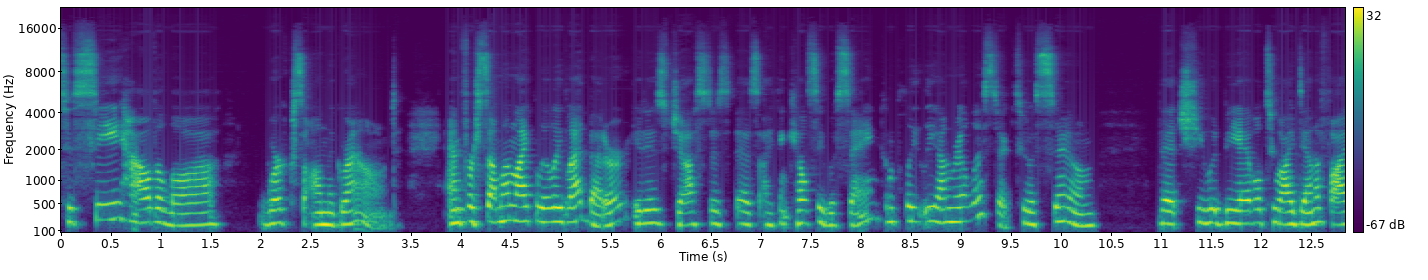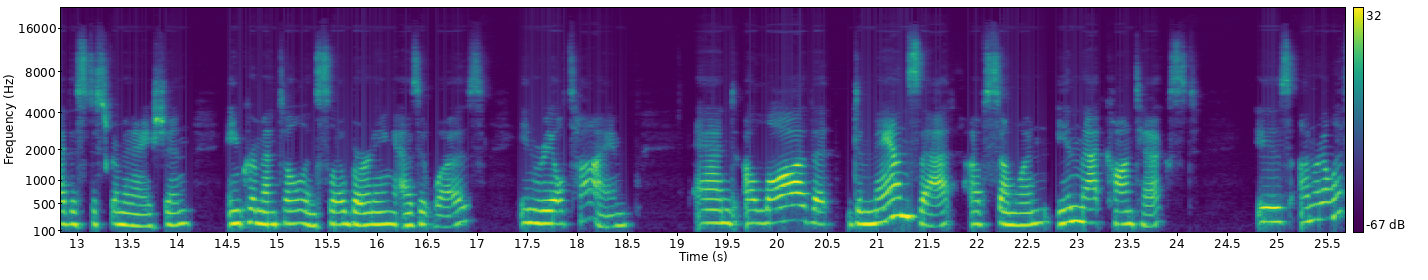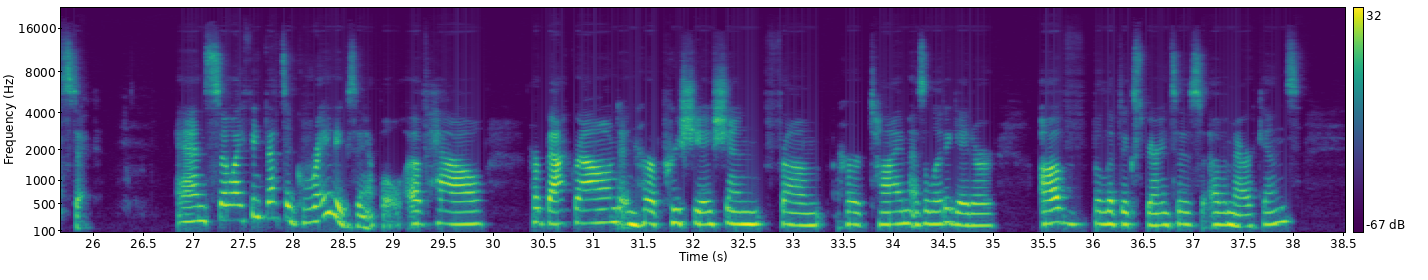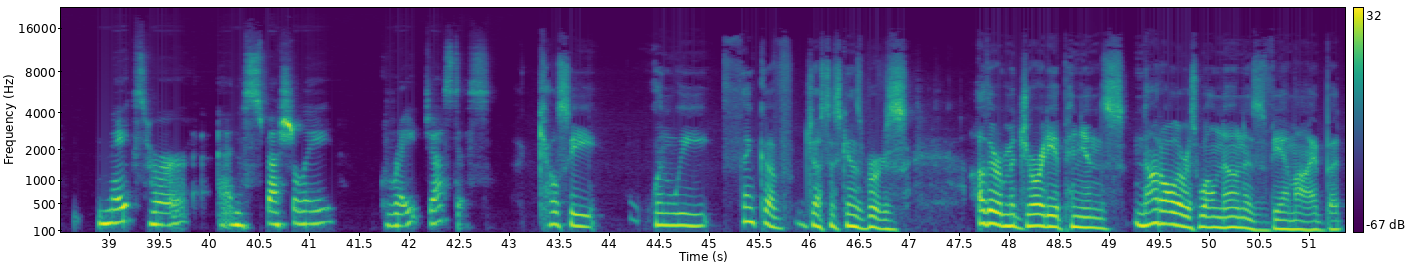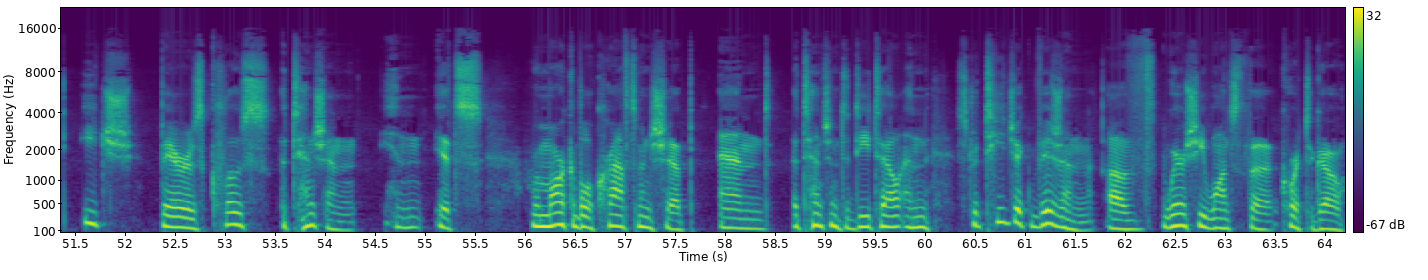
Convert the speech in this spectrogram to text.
to see how the law works on the ground. And for someone like Lilly Ledbetter, it is just as, as I think Kelsey was saying, completely unrealistic to assume that she would be able to identify this discrimination, incremental and slow burning as it was, in real time. And a law that demands that of someone in that context is unrealistic. And so I think that's a great example of how her background and her appreciation from her time as a litigator of the lived experiences of Americans makes her an especially great justice. Kelsey, when we think of Justice Ginsburg's other majority opinions, not all are as well known as VMI, but each bears close attention in its remarkable craftsmanship and attention to detail and strategic vision of where she wants the court to go.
